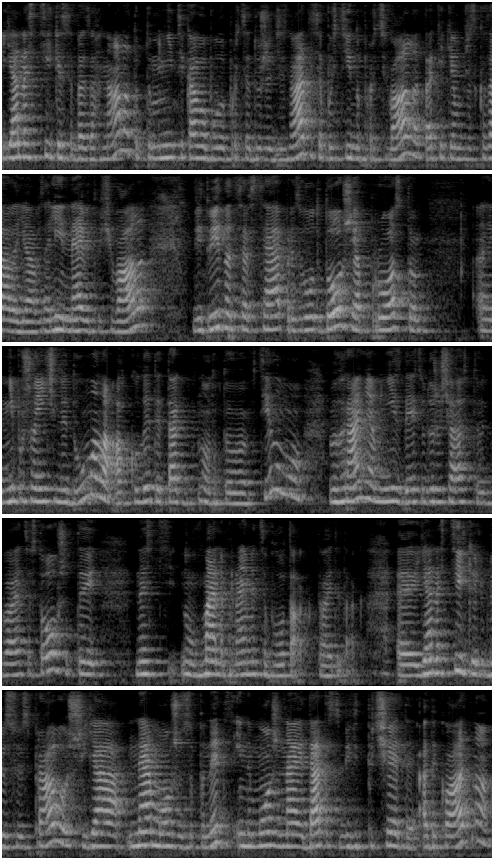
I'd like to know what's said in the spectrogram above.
я настільки себе загнала, тобто мені цікаво було про це дуже дізнатися, постійно працювала, так як я вже сказала, я взагалі не відпочивала. Відповідно, це все призвело до того, що я просто. е, Ні про що інше не думала, а коли ти так, ну тобто в цілому виграння, мені здається, дуже часто відбувається з того, що ти. Ну, в мене принаймні це було так. Давайте так. Е, я настільки люблю свою справу, що я не можу зупинитись і не можу навіть дати собі відпочити адекватно.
